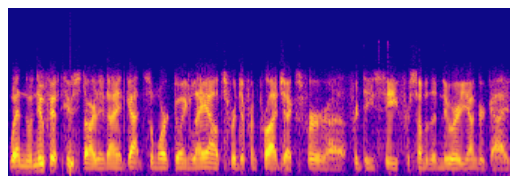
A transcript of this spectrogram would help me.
when the new 52 started, I had gotten some work doing layouts for different projects for uh, for DC for some of the newer, younger guys.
